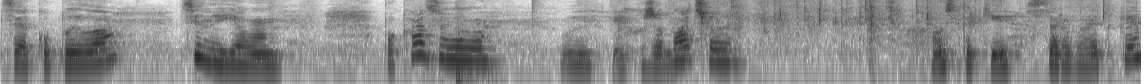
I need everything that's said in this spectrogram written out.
Це купила. Ціни я вам показувала, ви їх вже бачили. Ось такі серветки.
